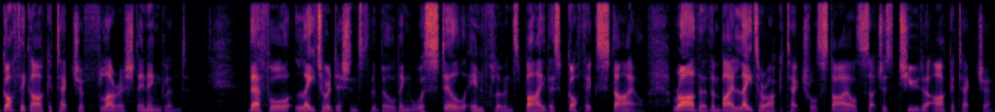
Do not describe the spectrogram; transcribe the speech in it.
Gothic architecture flourished in England. Therefore, later additions to the building were still influenced by this Gothic style, rather than by later architectural styles such as Tudor architecture.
